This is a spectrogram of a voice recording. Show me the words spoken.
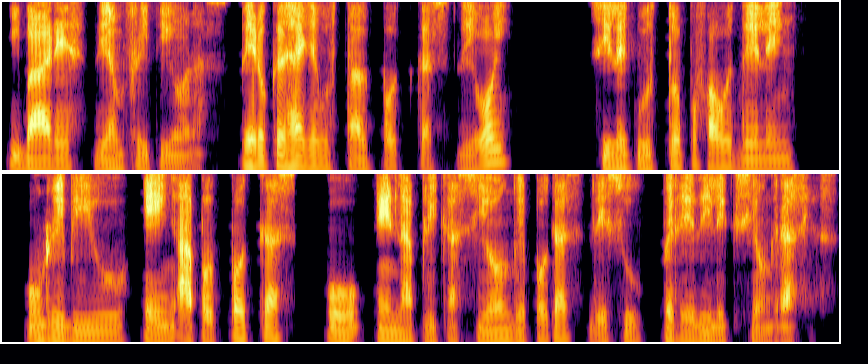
y bares de anfitrionas. Espero que les haya gustado el podcast de hoy. Si les gustó, por favor, denle un review en Apple Podcasts o en la aplicación de podcast de su predilección. Gracias.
